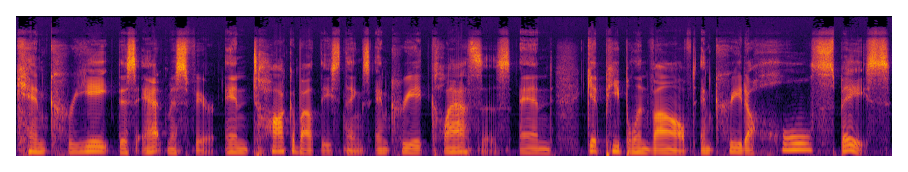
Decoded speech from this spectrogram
can create this atmosphere and talk about these things and create classes and get people involved and create a whole space.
